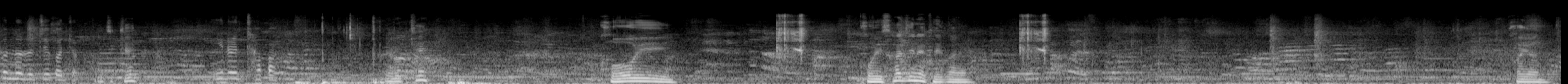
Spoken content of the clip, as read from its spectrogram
손으로 찍어줘. 어떻게? 이를 잡아. 이렇게? 거의 거의 사진에 대가요 과연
